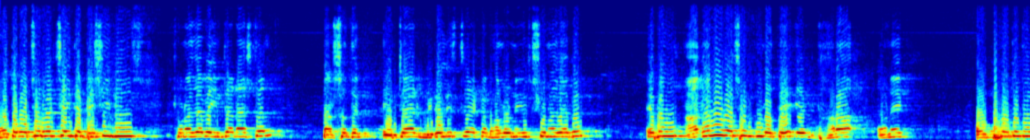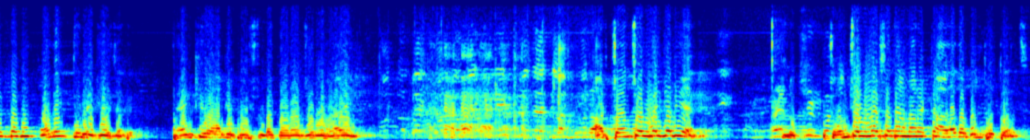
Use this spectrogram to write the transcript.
গত বছরের চাইতে বেশি নিউজ শোনা যাবে ইন্টারন্যাশনাল তার সাথে এন্টায়ার মিডল ইস্টের একটা ভালো নিউজ শোনা যাবে। এবং আগামী বছরগুলোতে এর ধারা অনেক অব্যাহত থাকবে এবং অনেক দূরে এগিয়ে যাবে। থ্যাংক ইউ আমাকে প্রশ্নটা করার জন্য, ভাই। আর চঞ্চল ভাইকে নিয়ে? চঞ্চল ভাইয়ের সাথে আমার একটা আলাদা বন্ধুত্ব আছে।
